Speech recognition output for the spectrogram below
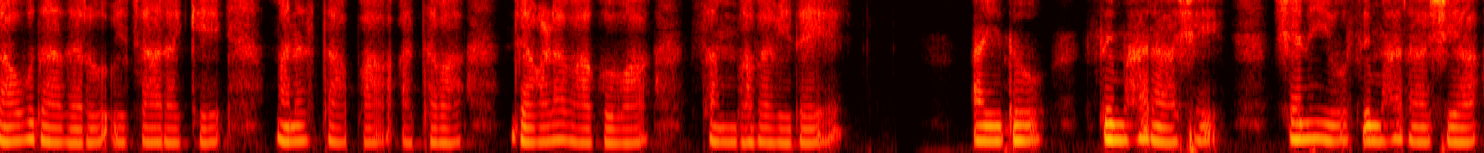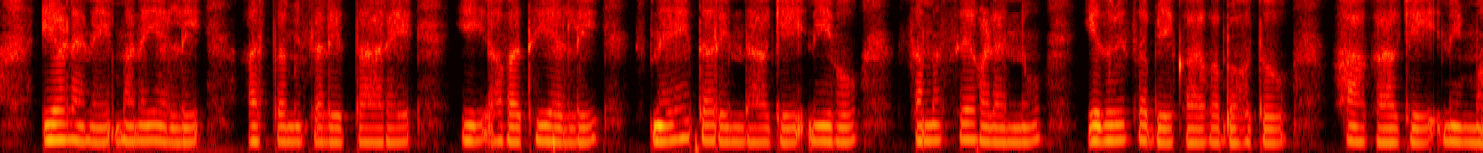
ಯಾವುದಾದರೂ ವಿಚಾರಕ್ಕೆ ಮನಸ್ತಾಪ ಅಥವಾ ಜಗಳವಾಗುವ ಸಂಭವವಿದೆ. ಐದು ಸಿಂಹರಾಶಿ. ಶನಿಯು ಸಿಂಹರಾಶಿಯ ಏಳನೇ ಮನೆಯಲ್ಲಿ ಅಸ್ತಮಿಸಲಿದ್ದಾರೆ. ಈ ಅವಧಿಯಲ್ಲಿ ಸ್ನೇಹಿತರಿಂದಾಗಿ ನೀವು ಸಮಸ್ಯೆಗಳನ್ನು ಎದುರಿಸಬೇಕಾಗಬಹುದು. ಹಾಗಾಗಿ ನಿಮ್ಮ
